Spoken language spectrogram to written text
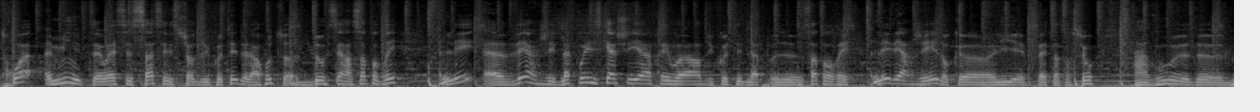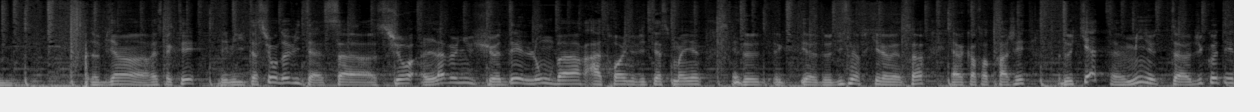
3 minutes. Ouais, c'est ça, c'est sur du côté de la route d'Auxerre à Saint-André-les-Vergers. De la police cachée à prévoir du côté de, Saint-André-les-Vergers. Donc, euh, faites attention à vous de de bien respecter les limitations de vitesse. Euh, sur l'avenue des Lombards à 3, une vitesse moyenne est de, euh, de 19 km/h et avec un temps de trajet de 4 minutes. Du côté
